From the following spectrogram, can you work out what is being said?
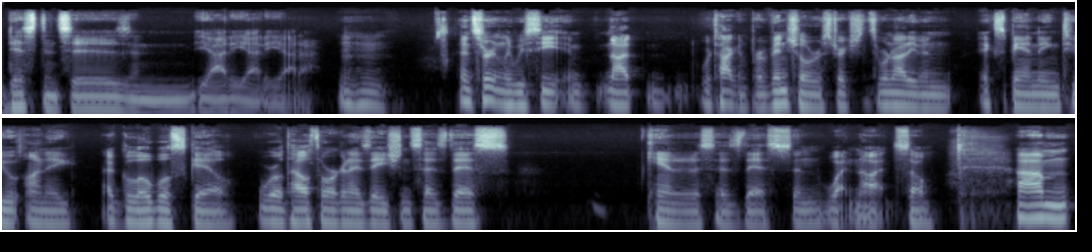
distances and yada yada yada. And certainly we see not we're talking provincial restrictions. We're not even expanding to on a, a global scale. World Health Organization says this, Canada says this, and whatnot. So, um,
